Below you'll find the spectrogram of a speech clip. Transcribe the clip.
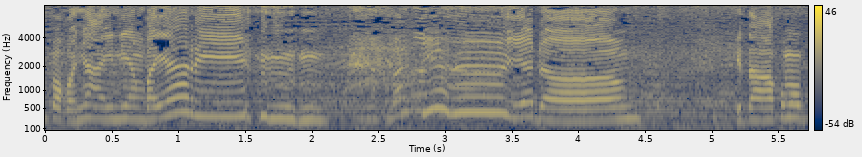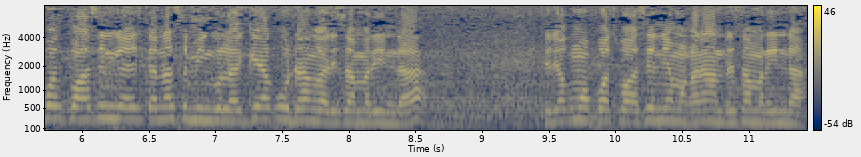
Pokoknya ini yang bayarin. Yuhu, iya dong. Kita aku mau puas-puasin guys karena seminggu lagi aku udah nggak di Samarinda. Jadi aku mau puas-puasin yang makanan ada di Samarinda.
